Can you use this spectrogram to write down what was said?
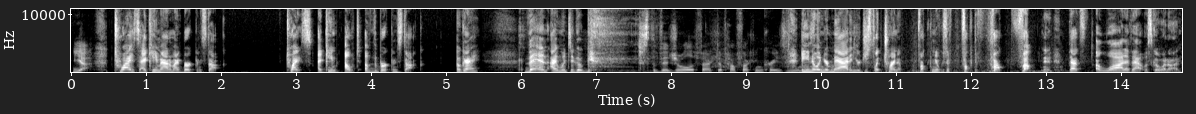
Yeah. Twice I came out of my Birkenstock. Twice I came out of the Birkenstock. Okay. Then I went to go get. Just the visual effect of how fucking crazy you you know when you're mad and you're just like trying to fucking it was a fuck the fuck fuck that's a lot of that was going on.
